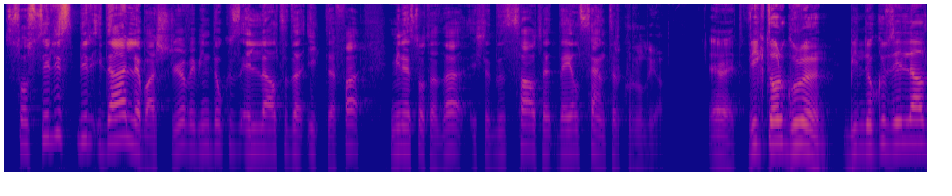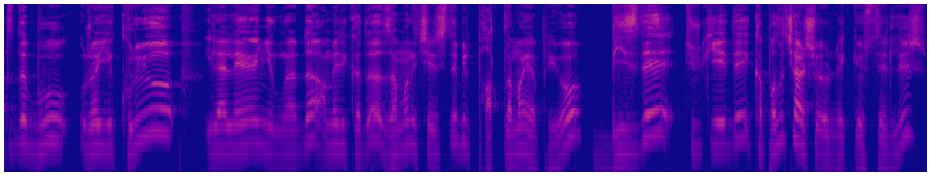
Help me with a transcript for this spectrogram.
sosyalist bir idealle başlıyor ve 1956'da ilk defa Minnesota'da işte The Southdale Center kuruluyor. Evet. Victor Gruen 1956'da bu burayı kuruyor. İlerleyen yıllarda Amerika'da zaman içerisinde bir patlama yapıyor. Bizde Türkiye'de kapalı çarşı örnek gösterilir.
